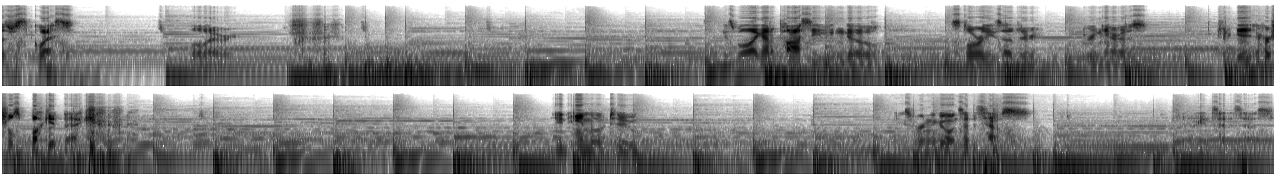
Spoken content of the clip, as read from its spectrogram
Was just a quest. Well, whatever. Guess while I got a posse, we can go explore these other green arrows. Try to get Herschel's bucket back. Need ammo too. Next, we're gonna go inside this house. We get inside this house.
